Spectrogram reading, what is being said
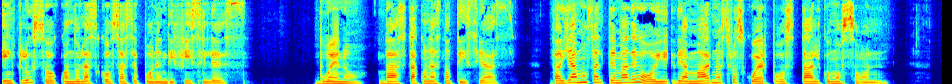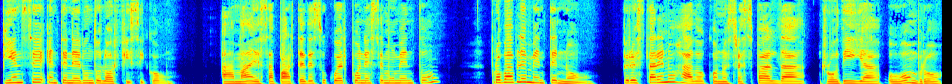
incluso cuando las cosas se ponen difíciles. Bueno, basta con las noticias. Vayamos al tema de hoy de amar nuestros cuerpos tal como son. Piense en tener un dolor físico. ¿Ama esa parte de su cuerpo en ese momento? Probablemente no, pero estar enojado con nuestra espalda, rodilla o hombro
